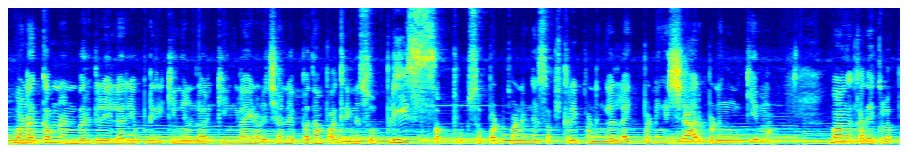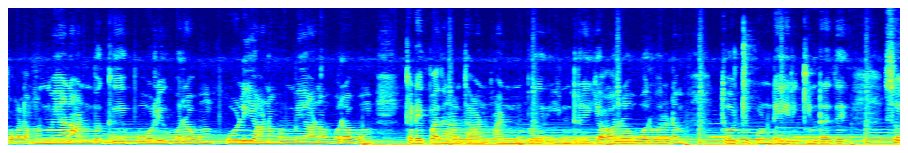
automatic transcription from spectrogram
வணக்கம் நண்பர்கள் எல்லாரும் எப்படி இருக்கீங்க? நல்லா இருக்கீங்களா? என்னோட சேனல் இப்போ தான் பார்க்குறீங்க. ஸோ ப்ளீஸ் சப்போ சப்போர்ட் பண்ணுங்கள் சப்ஸ்கிரைப் பண்ணுங்கள் லைக் பண்ணுங்கள் ஷேர் பண்ணுங்கள் முக்கியமாக வாங்க கதைக்குள்ளே போகலாம். உண்மையான அன்புக்கு போலி உறவும் போலியான உண்மையான உறவும் கிடைப்பதனால் தான் அன்பு இன்று யாரோ ஒருவரிடம் தோற்றுக்கொண்டே இருக்கின்றது. ஸோ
